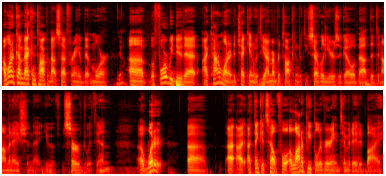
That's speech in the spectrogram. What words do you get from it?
I want to come back and talk about suffering a bit more. Yeah. Uh, before we do that, I kind of wanted to check in with you. I remember talking with you several years ago about the denomination that you have served within. Uh, what are uh, I, I- I think it's helpful. A lot of people are very intimidated by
